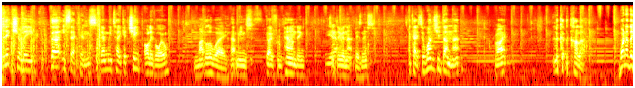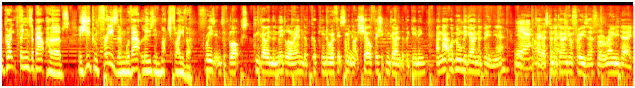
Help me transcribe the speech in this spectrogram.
Literally 30 seconds, then we take a cheap olive oil, muddle away. That means go from pounding to Yeah. doing that business. Okay, so once you've done that, right, look at the colour. One of the great things about herbs is you can freeze them without losing much flavour. freeze it into blocks, can go in the middle or end of cooking, or if it's something like shellfish, it can go in at the beginning. And that would normally go in the bin, yeah? Yeah. Okay, that's going to go in your freezer for a rainy day.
